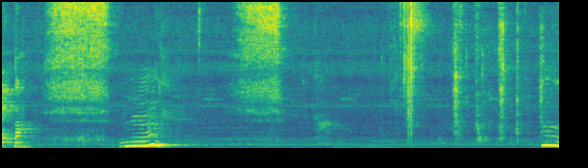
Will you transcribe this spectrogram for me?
บเนาะ อืม อืม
